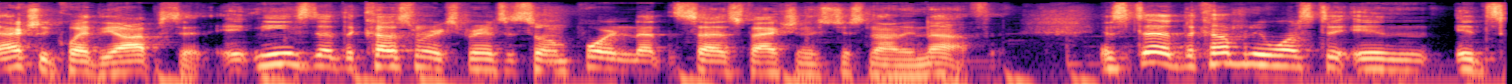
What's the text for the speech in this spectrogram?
actually quite the opposite. It means that the customer experience is so important that the satisfaction is just not enough. Instead, the company wants to in its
